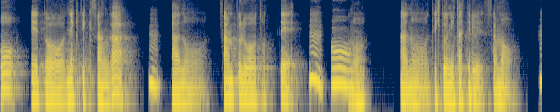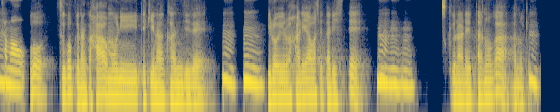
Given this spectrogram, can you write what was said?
を、えっ、と、ネクティックさんが、うんあの、サンプルを取って、うんおの、あの、適当に歌ってる様を、うん様を。を、すごくなんかハーモニー的な感じで、うんうん。いろいろ貼り合わせたりして、うんうんうん。作られたのがあの曲。うん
